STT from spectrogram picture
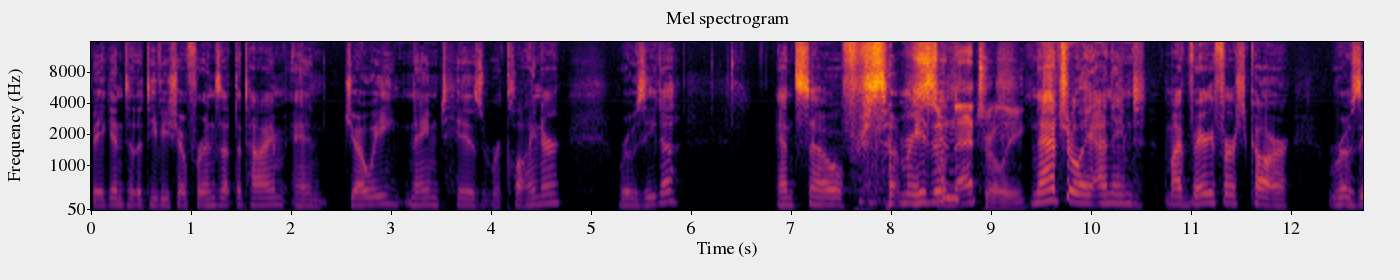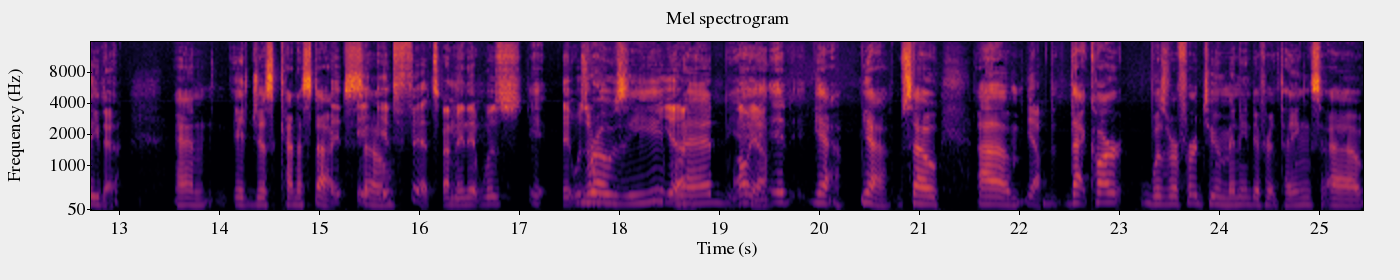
big into the TV show Friends at the time, and Joey named his recliner Rosita. And so, for some reason, So naturally, naturally, I named my very first car Rosita, and it just kind of stuck. it, so it, it fits. I mean, it was it, it was a- rosy yeah. red. Oh, yeah. it yeah yeah. So um, Yeah. th- that car was referred to in many different things. Uh,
